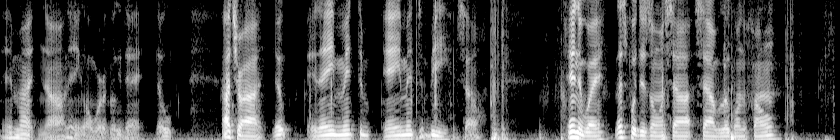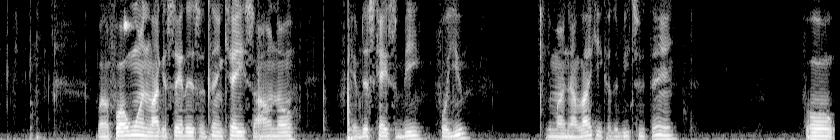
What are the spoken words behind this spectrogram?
It might. No, it ain't gonna work. Look at that. Nope. I tried. Nope. It ain't meant to. It ain't meant to be. So. Anyway, let's put this on. So, so look on the phone. But for one, like I said, this is a thin case. I don't know if this case would be for you. You might not like it because it'd be too thin for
